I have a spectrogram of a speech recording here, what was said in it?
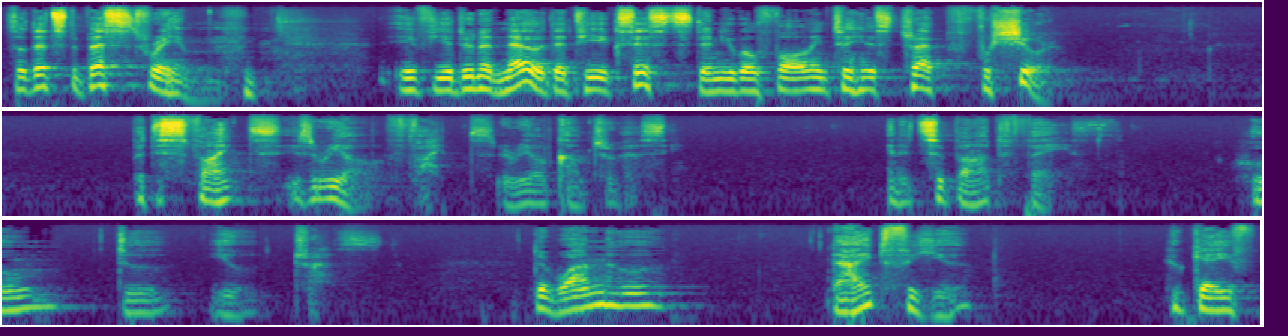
So that's the best for him. if you do not know that he exists, then you will fall into his trap for sure. But this fight is a real fight, a real controversy. And it's about faith. Whom do you trust? The one who died for you, who gave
